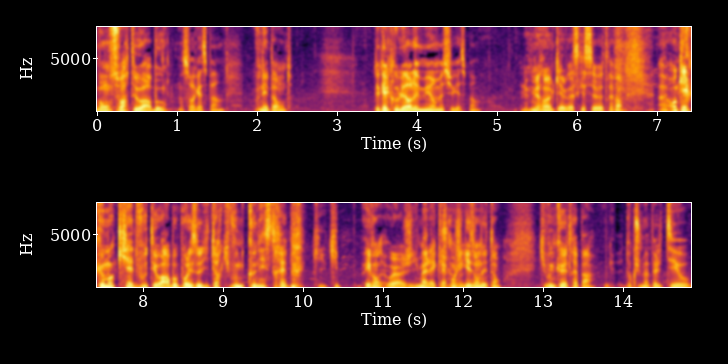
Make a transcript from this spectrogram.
Bonsoir Théo Arbo. Bonsoir Gaspard. Vous n'avez pas honte De quelle couleur le mur, monsieur Gaspard? Le mur dans lequel va se casser votre effort. Euh, en quelques mots, qui êtes-vous Théo Arbo pour les auditeurs qui vous ne connaîtraient pas qui, qui- Voilà, j'ai du mal avec la conjugaison des temps. Qui vous ne connaîtraient pas. Donc je m'appelle Théo,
